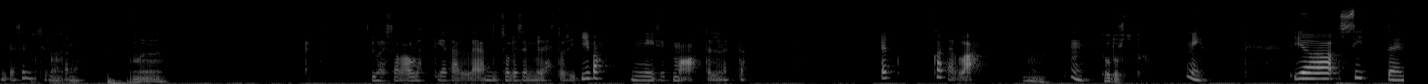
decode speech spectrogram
mitä se nyt silloin sanoi? Niin. Et yhdessä laulettiin ja tälleen, niin se oli sen mielestä tosi kiva, niin sitten mä ajattelin, että et katellaan. Mm. Mm. Tutustutaan. Niin. Ja sitten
